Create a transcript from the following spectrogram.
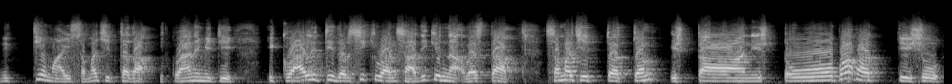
നിത്യമായി സമചിത്തത ഇക്വാനിമിറ്റി ഇക്വാലിറ്റി ദർശിക്കുവാൻ സാധിക്കുന്ന അവസ്ഥ. സമചിത്തത്വം ഇഷ്ടാനിഷ്ടോപഭക്തിഷു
